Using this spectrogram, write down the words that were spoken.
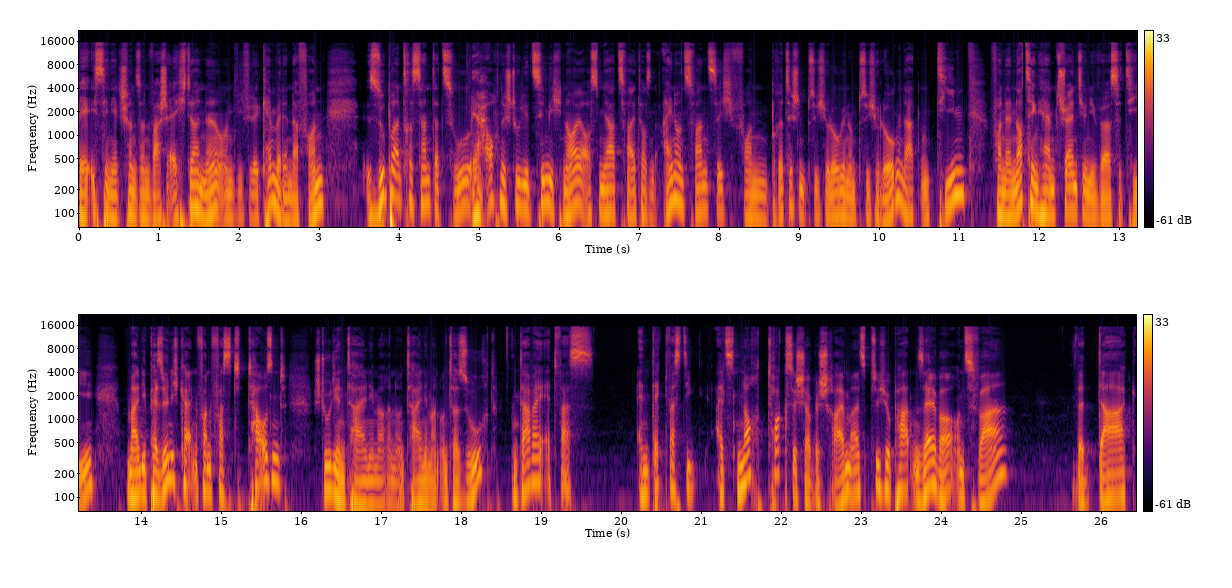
Wer ist denn jetzt schon so ein Waschechter, ne? Und wie viele kennen wir denn davon? Super interessant dazu, Ja. auch eine Studie ziemlich neu aus dem Jahr 2021 von britischen Psychologinnen und Psychologen. Da hat ein Team von der Nottingham Trent University mal die Persönlichkeiten von fast 1000 Studienteilnehmerinnen und Teilnehmern untersucht und dabei etwas entdeckt, was die als noch toxischer beschreiben als Psychopathen selber, und zwar The Dark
